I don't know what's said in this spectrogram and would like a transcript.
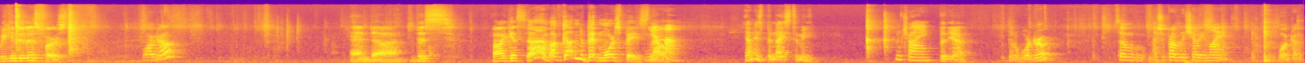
We can do this first. wardrobe? And uh, this, well, I guess, ah, I've gotten a bit more space now. Yeah. Janni's been nice to me. I'm trying. But yeah, little wardrobe. So I should probably show you my wardrobe.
